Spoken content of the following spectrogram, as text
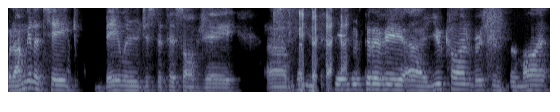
but I'm gonna take Baylor just to piss off Jay. Uh, next game is gonna be uh, UConn versus Vermont.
